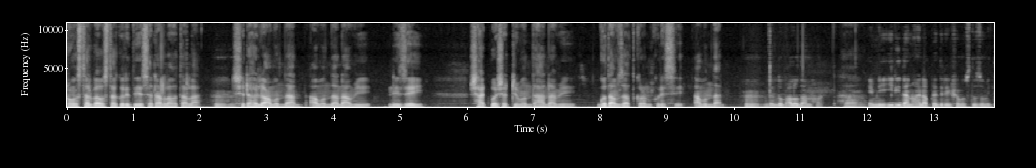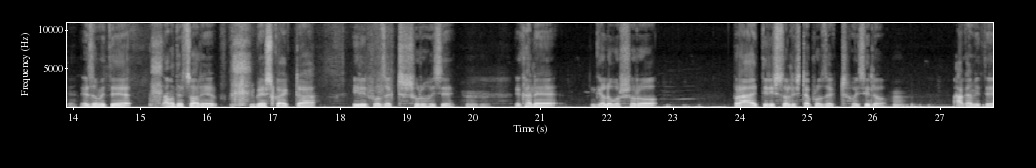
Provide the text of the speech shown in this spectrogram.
সংস্থার ব্যবস্থা করে দিয়েছেন আল্লাহ হুম। সেটা হলো আমন ধান। আমন ধান আমি নিজেই ষাট পঁয়ষট্টি মন ধান আমি গোদামজাতকরণ করেছি আমন ধান। হুম তাহলে তো ভালো ধান হয়। হ্যাঁ। এমনি ইরি ধান হয় না আপনাদের এই সমস্ত জমিতে? এই জমিতে আমাদের চরে বেশ কয়েকটা ইরির প্রজেক্ট শুরু হয়েছে। এখানে গেল বছরও প্রায় তিরিশ চল্লিশটা প্রজেক্ট হয়েছিল। হুম। আগামীতে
